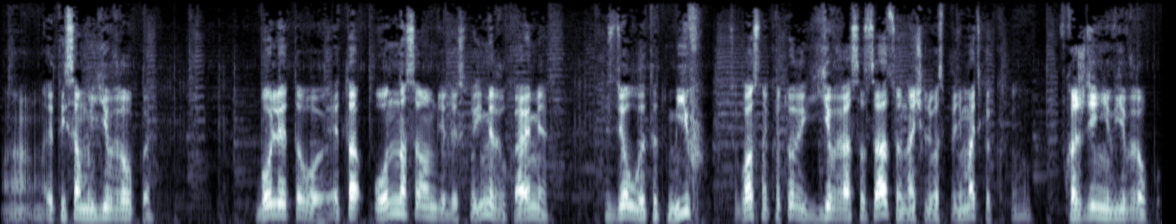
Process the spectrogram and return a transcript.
а, этой самой Европы. Более того, это он на самом деле своими руками сделал этот миф, согласно который Евроассоциацию начали воспринимать как э, вхождение в Европу.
